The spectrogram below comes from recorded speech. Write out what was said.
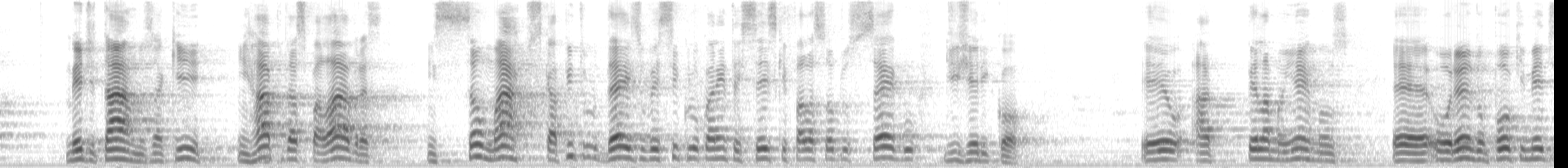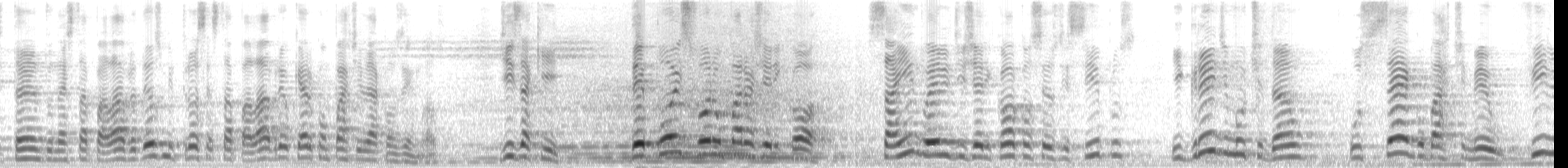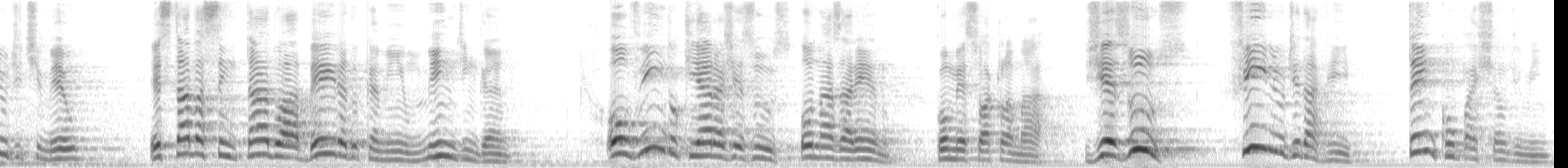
meditarmos aqui em rápidas palavras, em São Marcos, capítulo 10, o versículo 46, que fala sobre o cego de Jericó. Eu, a, pela manhã, irmãos, é, orando um pouco e meditando nesta palavra, Deus me trouxe esta palavra, eu quero compartilhar com os irmãos. Diz aqui: Depois foram para Jericó, saindo ele de Jericó com seus discípulos e grande multidão, o cego Bartimeu, filho de Timeu, estava sentado à beira do caminho, mendigando. Ouvindo que era Jesus, o Nazareno, começou a clamar: Jesus, filho de Davi, tem compaixão de mim.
